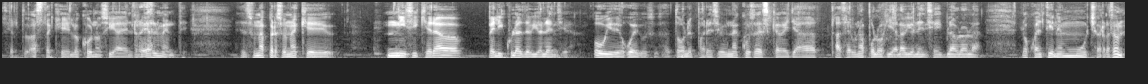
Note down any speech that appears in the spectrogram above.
¿cierto? Hasta que lo conocí a él realmente. Es una persona que ni siquiera películas de violencia o videojuegos, o sea, todo le parece una cosa descabellada hacer una apología a la violencia y bla, bla, bla, lo cual tiene mucha razón.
